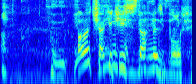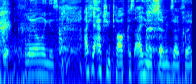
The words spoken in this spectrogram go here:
All the Chuck E. Cheese stuff Xavier is like, bullshit. flailing his. I can't actually talk because I do the same exact thing.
